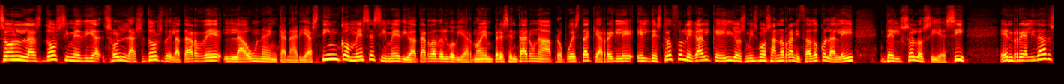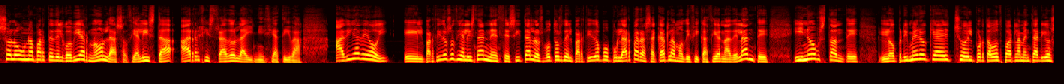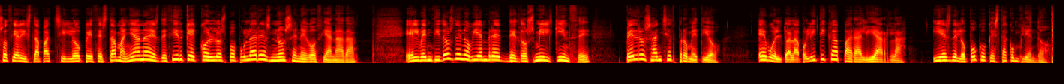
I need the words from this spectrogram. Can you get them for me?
Son las dos y media, son las dos de la tarde, la una en Canarias. Cinco meses y medio ha tardado el gobierno en presentar una propuesta que arregle el destrozo legal que ellos mismos han organizado con la ley del solo sí es sí. En realidad, solo una parte del gobierno, la socialista, ha registrado la iniciativa. A día de hoy, el Partido Socialista necesita los votos del Partido Popular para sacar la modificación adelante. Y no obstante, lo primero que ha hecho el portavoz parlamentario socialista Pachi López esta mañana es decir que con los populares no se negocia nada. El 22 de noviembre de 2015, Pedro Sánchez prometió, he vuelto a la política para liarla, y es de lo poco que está cumpliendo.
